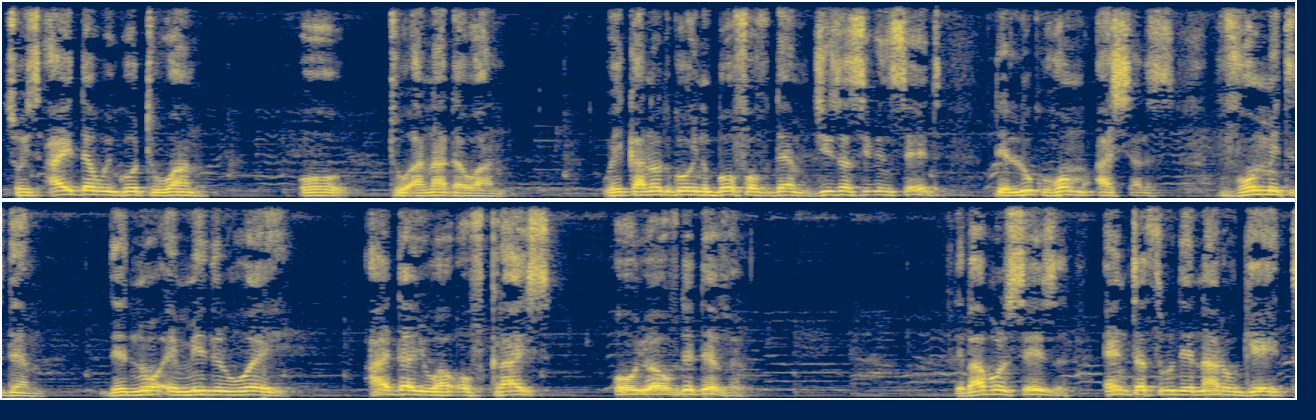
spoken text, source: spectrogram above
So it's either we go to one or to another one. We cannot go in both of them. Jesus even said, They look home, I shall vomit them. There's no a middle way. Either you are of Christ or you are of the devil. The Bible says, enter through the narrow gate.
